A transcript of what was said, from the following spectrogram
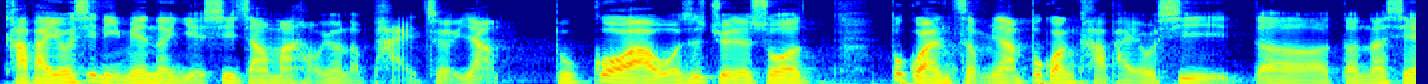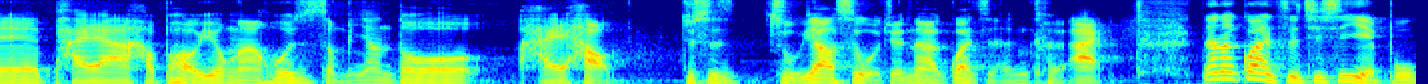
卡牌游戏里面呢，也是一张蛮好用的牌。这样，不过啊，我是觉得说，不管怎么样，不管卡牌游戏的的那些牌啊好不好用啊，或者是怎么样，都还好。就是主要是我觉得那个罐子很可爱。那那罐子其实也不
